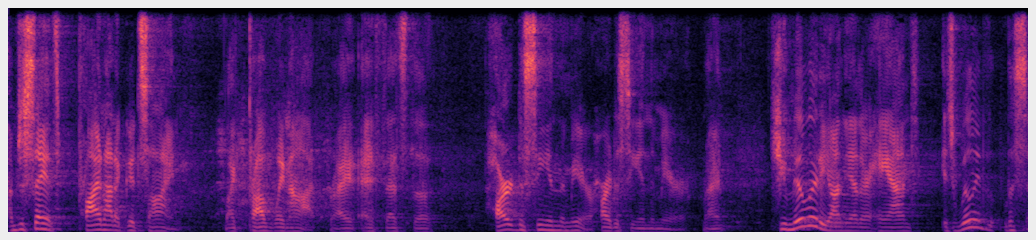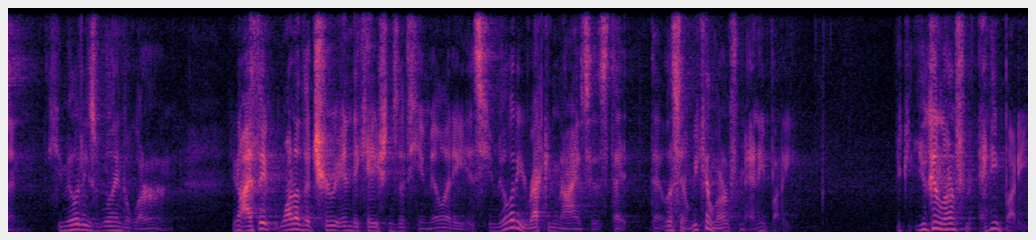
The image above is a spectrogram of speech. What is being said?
I'm just saying it's probably not a good sign. Like, probably not, right? If that's the hard to see in the mirror, hard to see in the mirror, right? Humility, on the other hand, is willing to listen. Humility is willing to learn. You know, I think one of the true indications of humility is humility recognizes that, that listen, we can learn from anybody. You can, learn from anybody,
